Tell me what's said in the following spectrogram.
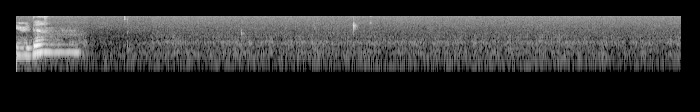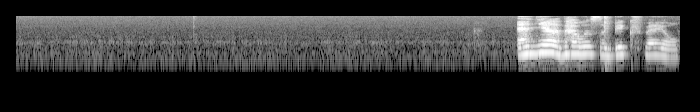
Here then. And yeah, that was a big fail.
